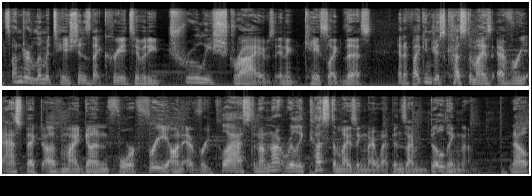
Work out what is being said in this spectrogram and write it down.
It's under limitations that creativity truly strives in a case like this, and if I can just customize every aspect of my gun for free on every class, then I'm not really customizing my weapons, I'm building them. Now,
